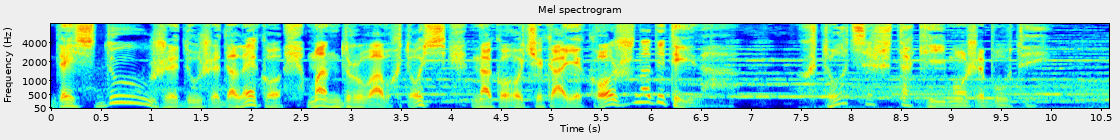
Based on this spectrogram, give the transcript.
Десь дуже-дуже далеко мандрував хтось, на кого чекає кожна дитина. Хто це ж такий може бути?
